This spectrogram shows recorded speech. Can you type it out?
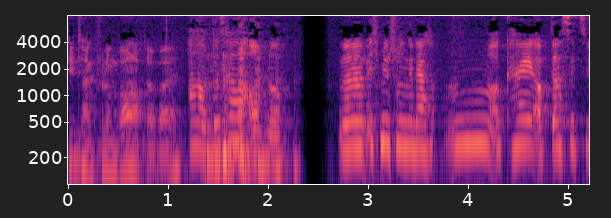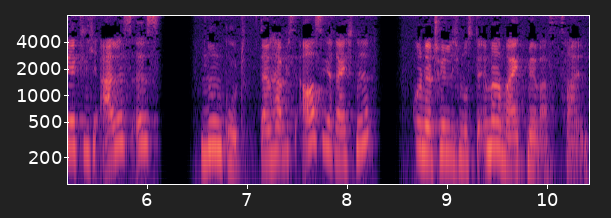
Die Tankfüllung war auch noch dabei. Ah, und das wir auch noch. Und dann habe ich mir schon gedacht, hm, okay, ob das jetzt wirklich alles ist, nun gut. Dann habe ich es ausgerechnet und natürlich musste immer Mike mir was zahlen.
